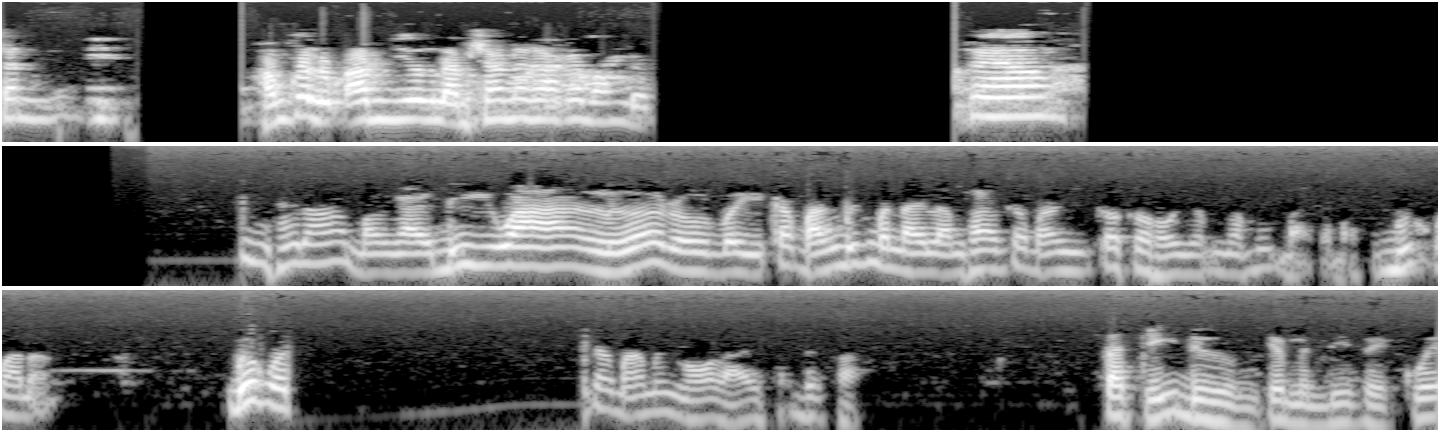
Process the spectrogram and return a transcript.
sanh không có lục âm dương, làm sao nó ra cái bông được? Thấy không? Thế đó, mà ngày đi qua lửa rồi, vì các bạn đứng bên này làm sao các bạn có cơ hội nhập nhập bước bạn các bạn bước qua đó. Bước qua. Các bạn mới ngộ lại Đức Phật. Ta chỉ đường cho mình đi về quê.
